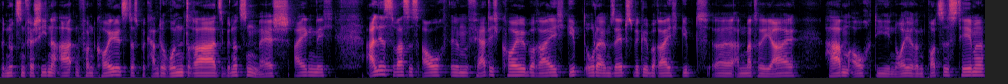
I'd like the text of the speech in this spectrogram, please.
benutzen verschiedene Arten von Coils, das bekannte Runddraht, sie benutzen Mesh eigentlich alles, was es auch im Fertigkeulbereich gibt oder im Selbstwickelbereich gibt äh, an Material, haben auch die neueren Pod-Systeme,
